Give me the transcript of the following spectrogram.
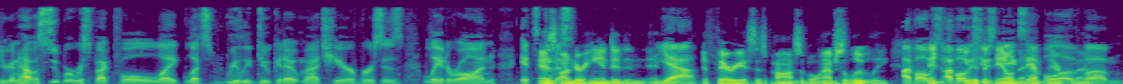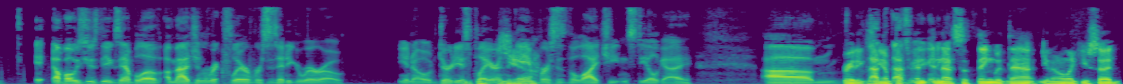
you're gonna have a super respectful like let's really duke it out match here versus later on it's As underhanded and, and Yeah. nefarious as possible. Absolutely. I've always And I've always used the, the example of um I've always used the example of imagine Ric Flair versus Eddie Guerrero, you know, dirtiest player in the Yeah. game versus the lie, cheat, and steal guy. Um, Great that- example. that's and and that's the thing with that, you know, like you said,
